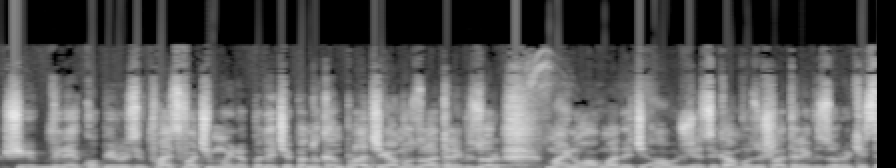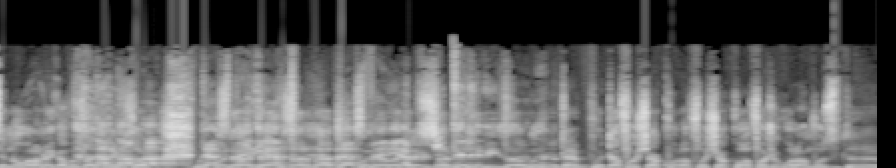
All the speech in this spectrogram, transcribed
și vine copilul și zic, hai să facem mâine. Păi de ce? Pentru că îmi place, că am văzut la televizor. Mai nou acum, deci au ajuns că am văzut și la televizor. O chestie nouă la noi că am văzut la televizor. Te-a unde la speriat. televizor, da. Te-a Unde la speriat televizor. și televizor, Da, unde da. la televizor. Uite, a fost și acolo, a fost și acolo, a fost și acolo. Am văzut uh,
